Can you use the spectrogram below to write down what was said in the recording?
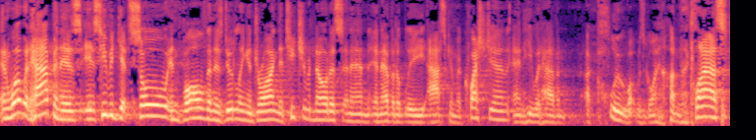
And what would happen is, is he would get so involved in his doodling and drawing, the teacher would notice and then inevitably ask him a question, and he would have an, a clue what was going on in the class.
